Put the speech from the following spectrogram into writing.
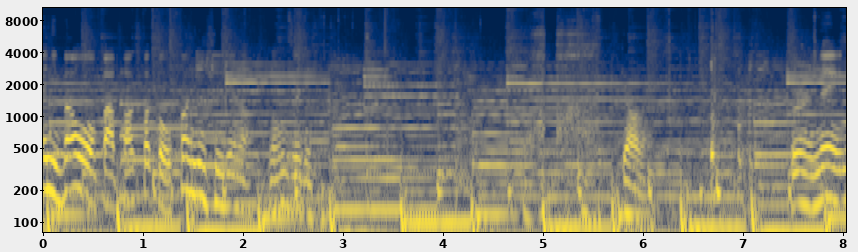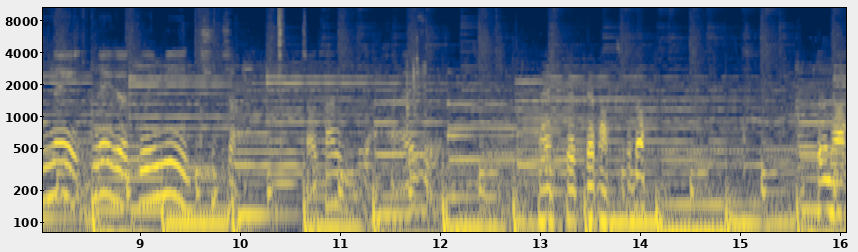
哎，你帮我把把把狗放进去先了，笼子里。掉了。不是，那那那个闺蜜去找找她俩孩子。哎，别别跑，别动，不能跑。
